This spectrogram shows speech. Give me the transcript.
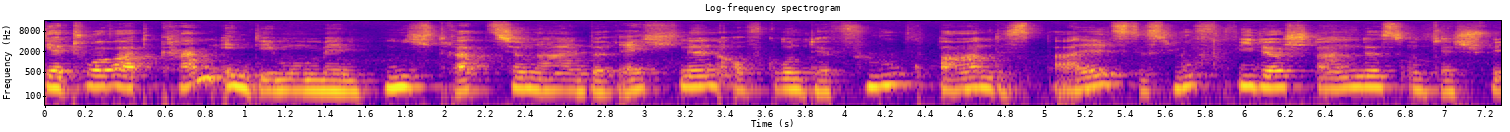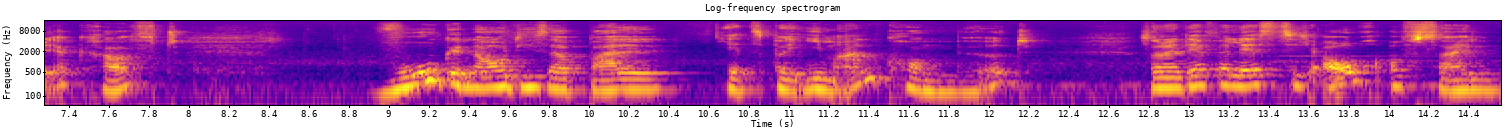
Der Torwart kann in dem Moment nicht rational berechnen, aufgrund der Flugbahn des Balls, des Luftwiderstandes und der Schwerkraft, wo genau dieser Ball jetzt bei ihm ankommen wird, sondern der verlässt sich auch auf sein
